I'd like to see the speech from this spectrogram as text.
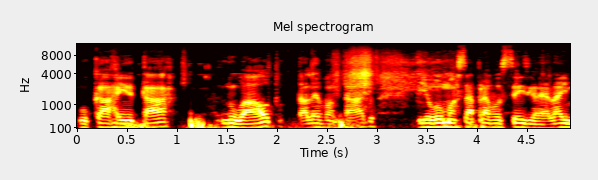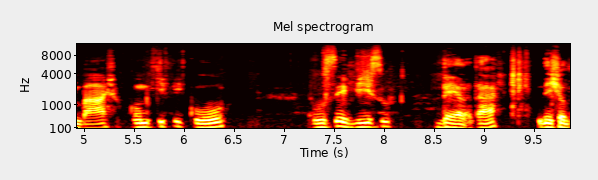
O carro ainda tá no alto, tá levantado. E eu vou mostrar para vocês, galera, lá embaixo, como que ficou o serviço dela, tá? Deixa eu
